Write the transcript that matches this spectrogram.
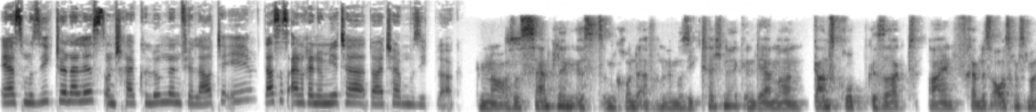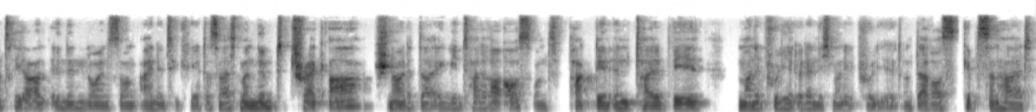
Er ist Musikjournalist und schreibt Kolumnen für laut.de. Das ist ein renommierter deutscher Musikblog. Genau, also Sampling ist im Grunde einfach eine Musiktechnik, in der man ganz grob gesagt ein fremdes Ausgangsmaterial in den neuen Song einintegriert. Das heißt, man nimmt Track A, schneidet da irgendwie einen Teil raus und packt den in Teil B manipuliert oder nicht manipuliert. Und daraus gibt's dann halt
